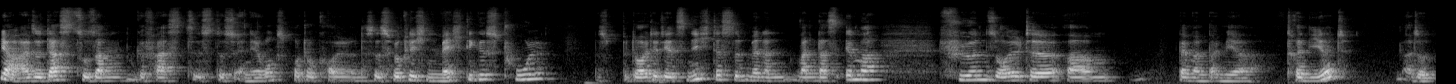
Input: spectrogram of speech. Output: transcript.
Ja, also das zusammengefasst ist das Ernährungsprotokoll und das ist wirklich ein mächtiges Tool. Das bedeutet jetzt nicht, dass man das immer führen sollte, ähm, wenn man bei mir trainiert. Also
